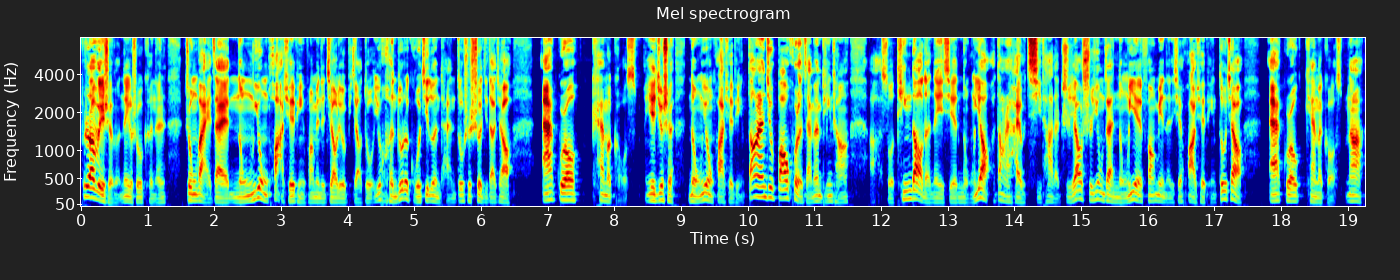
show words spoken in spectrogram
不知道为什么那个时候可能中外在农用化学品方面的交流比较多，有很多的国际论坛都是涉及到叫 agro。Chemicals，也就是农用化学品，当然就包括了咱们平常啊所听到的那些农药，当然还有其他的，只要是用在农业方面的那些化学品，都叫 agrochemicals。那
